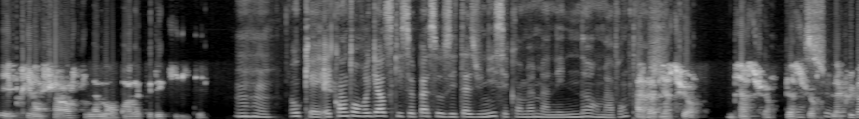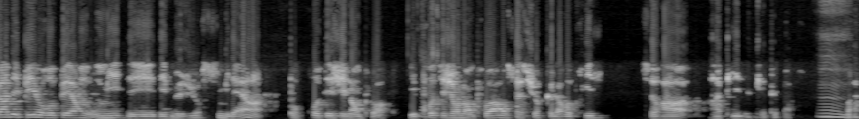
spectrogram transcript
est pris en charge finalement par la collectivité. Mhm. ok. Et quand on regarde ce qui se passe aux États-Unis, c'est quand même un énorme avantage. Ah bah bien sûr, bien sûr, bien, sûr. La plupart des pays européens ont mis des, mesures similaires pour protéger l'emploi. Et protégeant l'emploi, on s'assure que la reprise sera rapide quelque part. Hmm. Voilà.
